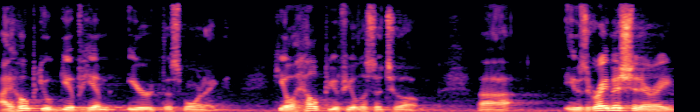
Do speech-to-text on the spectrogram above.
I hope you'll give him ear this morning. He'll help you if you listen to him. Uh, he was a great missionary,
